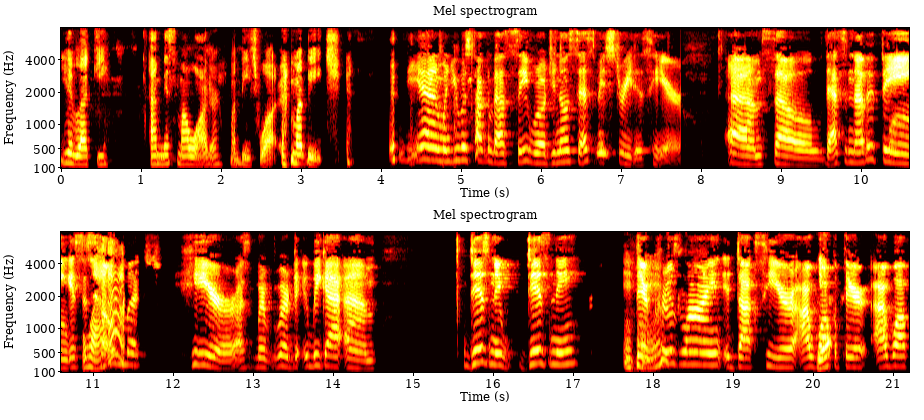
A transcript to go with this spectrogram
you're lucky. I miss my water, my beach water, my beach. Yeah, and when you was talking about SeaWorld, you know Sesame Street is here. Um, so that's another thing. It's just so much here. We're, we're, we got um Disney Disney their hmm cruise line it docks here. I Yep. walk up there. I walk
